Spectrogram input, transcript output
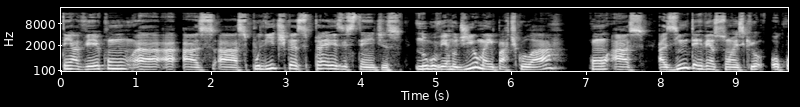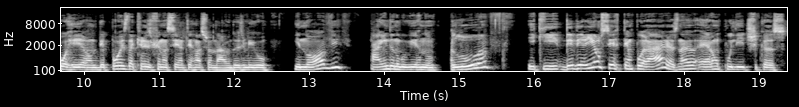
tem a ver com a, a, as, as políticas pré-existentes no governo Dilma, em particular, com as, as intervenções que ocorreram depois da crise financeira internacional em 2009, ainda no governo Lula, e que deveriam ser temporárias, né? eram políticas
